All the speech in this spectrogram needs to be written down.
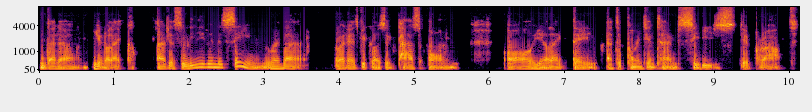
that are, you know, like are just leaving the scene, whether whether it's because they pass on or you know, like they at a point in time seize their craft.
